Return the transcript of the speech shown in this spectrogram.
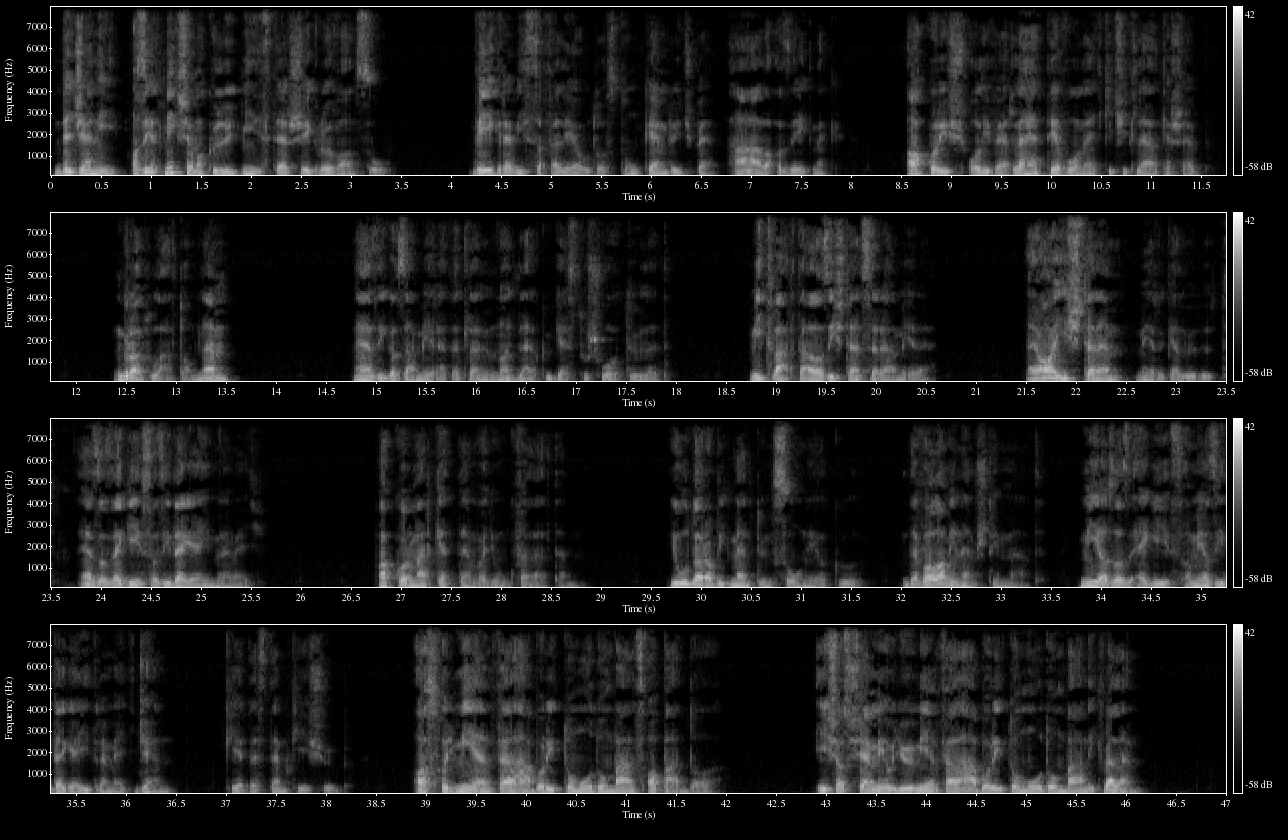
De Jenny, azért mégsem a külügyminiszterségről van szó. Végre visszafelé autóztunk Cambridgebe, hála az égnek. Akkor is, Oliver, lehettél volna egy kicsit lelkesebb. Gratuláltam, nem? Ez igazán mérhetetlenül nagy lelkű gesztus volt tőled. Mit vártál az Isten szerelmére? Jaj, Istenem, mérgelődött. Ez az egész az idegeimre megy. Akkor már ketten vagyunk, feleltem. Jó darabig mentünk szó nélkül, de valami nem stimmelt. Mi az az egész, ami az idegeidre megy, Jen? kérdeztem később. Az, hogy milyen felháborító módon bánsz apáddal. És az semmi, hogy ő milyen felháborító módon bánik velem?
